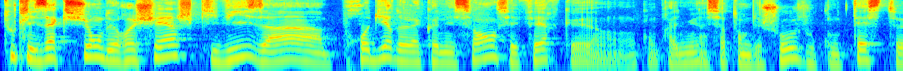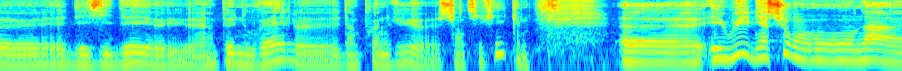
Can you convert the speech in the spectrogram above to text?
toutes les actions de recherche qui visent à produire de la connaissance et faire qu'on comprenne mieux un certain nombre de choses ou qu'on teste euh, des idées euh, un peu nouvelles euh, d'un point de vue scientifique. et oui, bien sûr, on, a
